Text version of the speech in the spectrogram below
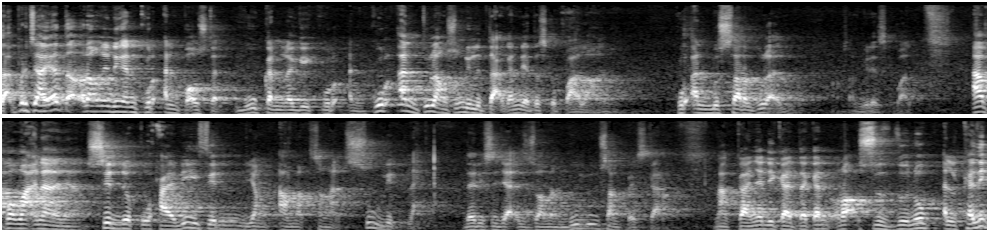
Tak percaya tak orang ini dengan Quran Pak Ustaz? Bukan lagi Quran. Quran tu langsung diletakkan di atas kepala. Quran besar pula sampai di atas kepala. Apa maknanya? Sidqu hadisin yang amat sangat sulit lah dari sejak zaman dulu sampai sekarang. Makanya dikatakan ra'suz dzunub al-kadzib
